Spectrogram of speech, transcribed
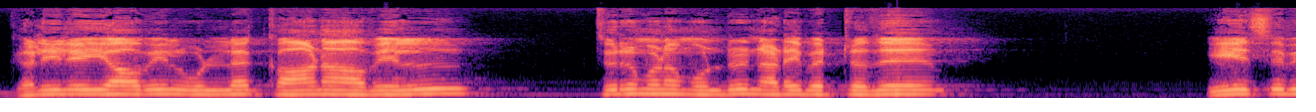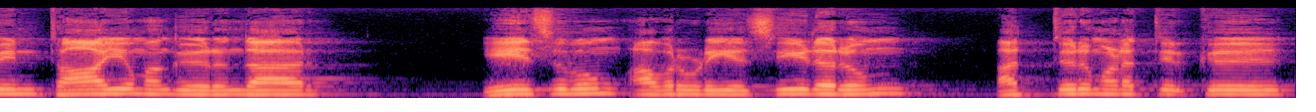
கலிலேயாவில் உள்ள கானாவில் திருமணம் ஒன்று நடைபெற்றது. இயேசுவின் தாயும் அங்கு இருந்தார். இயேசுவும் அவருடைய சீடரும் அத்திருமணத்திற்கு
